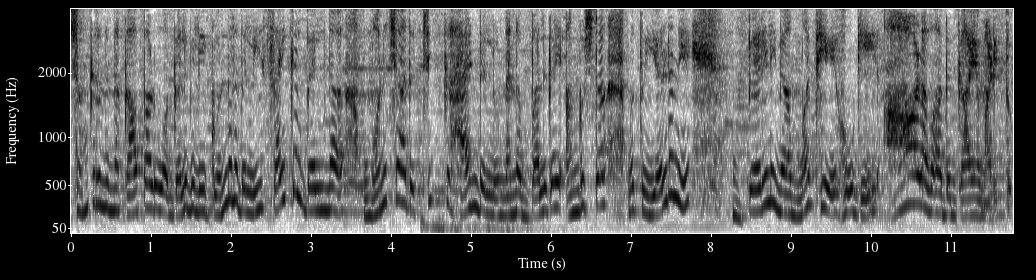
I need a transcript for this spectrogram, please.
ಶಂಕರನನ್ನ ಕಾಪಾಡುವ ಗಲಬಿಲಿ ಗೊಂದಲದಲ್ಲಿ ಸೈಕಲ್ ಬೆಲ್ನ ಮೊನಚಾದ ಚಿಕ್ಕ ಹ್ಯಾಂಡಲ್ಲು ನನ್ನ ಬಲಗೈ ಅಂಗುಷ್ಟ ಮತ್ತು ಎರಡನೇ ಬೆರಳಿನ ಮಧ್ಯೆ ಹೋಗಿ ಆಳವಾದ ಗಾಯ ಮಾಡಿತ್ತು.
